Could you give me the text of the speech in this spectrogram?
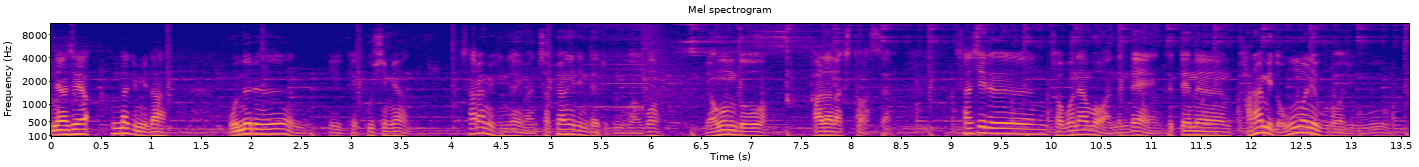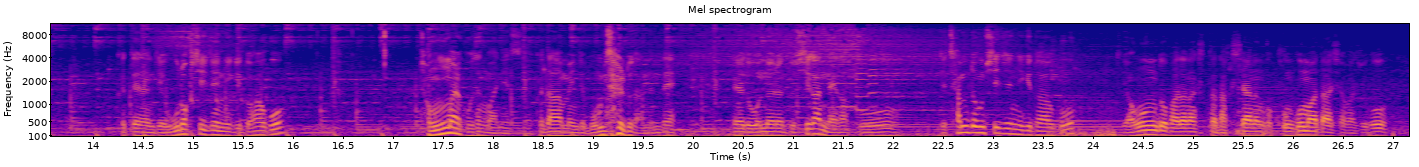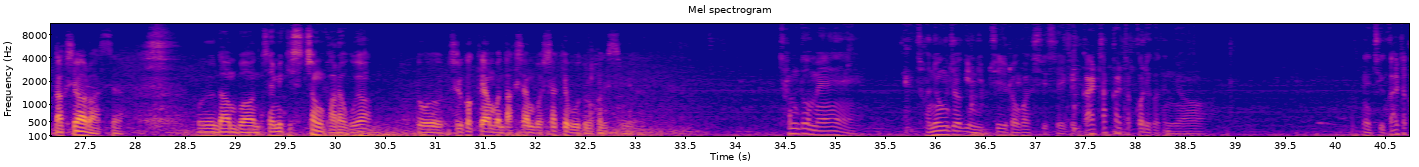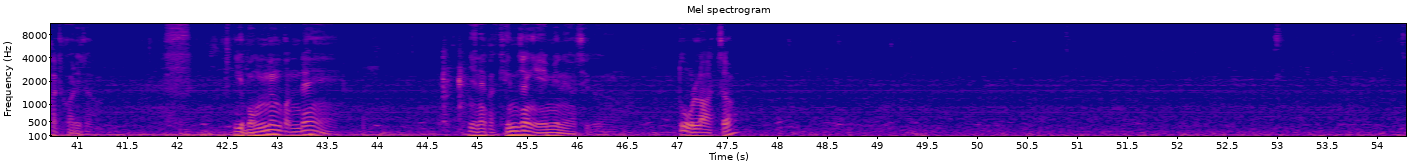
안녕하세요. 혼낙입니다. 오늘은 이렇게 보시면 사람이 굉장히 많죠. 평일인데도 불구하고 영흥도 바다 낚시터 왔어요. 사실은 저번에 한번 왔는데 그때는 바람이 너무 많이 불어가지고 그때는 이제 우럭 시즌이기도 하고 정말 고생 많이 했어요. 그 다음에 이제 몸살도 났는데 그래도 오늘은 또 시간 내갖고 이제 참돔 시즌이기도 하고 영흥도 바다 낚시터 낚시하는 거 궁금하다 하셔가지고 낚시하러 왔어요 오늘도 한번 재밌게 시청 바라고요. 또 즐겁게 한번 낚시 한번 시작해 보도록 하겠습니다. 참돔의 전형적인 입질이라고 할 수 있어요. 이게 깔짝깔짝 거리거든요. 네, 지금 깔짝깔짝 거리죠. 이게 먹는 건데 얘네가 굉장히 예민해요 지금. 또 올라왔죠?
